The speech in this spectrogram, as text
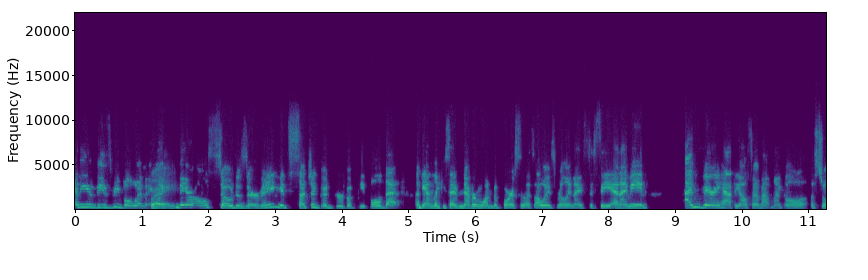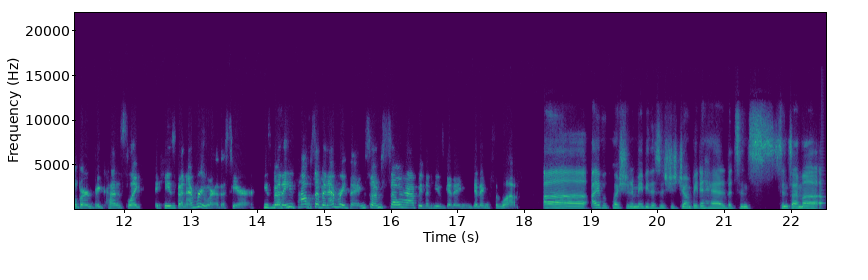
any of these people winning. Right. Like they're all so deserving. It's such a good group of people that, again, like you said, I've never won before. So that's always really nice to see. And I mean, I'm very happy also about Michael Stuhlbarg because like he's been everywhere this year. He's been he pops up in everything. So I'm so happy that he's getting getting some love. Uh, I have a question, and maybe this is just jumping ahead, but since since I'm a,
